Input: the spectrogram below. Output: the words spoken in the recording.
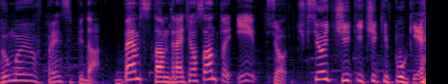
Думаю, в принципі, да. Бемс, ставимо третього санту і все, все, чікі-чікі-пуки.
